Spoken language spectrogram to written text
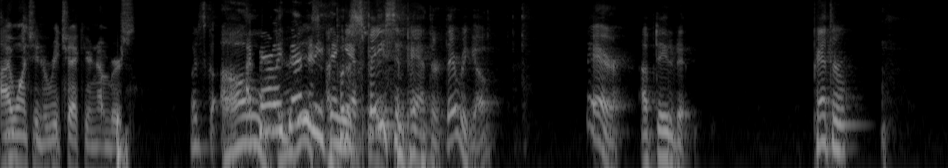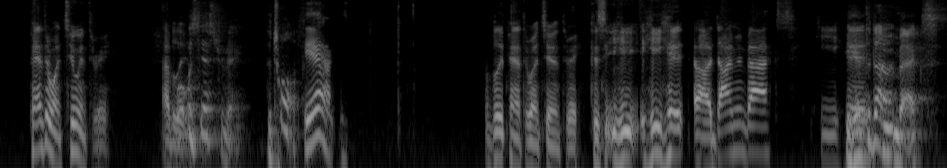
I want you to recheck your numbers. Let's go. Oh, I barely there bet it is. anything I put a space in Panther. There we go. There, updated it. Panther. Panther went two and three, I believe. What was yesterday? The twelfth. yeah, I believe Panther went two and three because he he hit uh, Diamondbacks. He He hit, hit the Diamondbacks.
